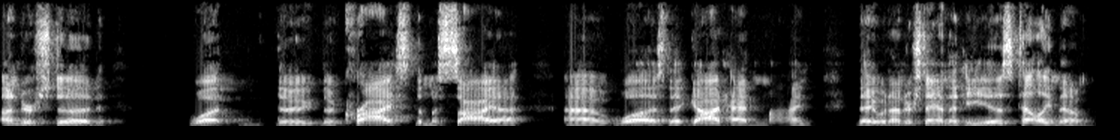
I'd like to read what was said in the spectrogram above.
understood what the the Christ, the Messiah, uh, was that God had in mind, they would understand that He is telling them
